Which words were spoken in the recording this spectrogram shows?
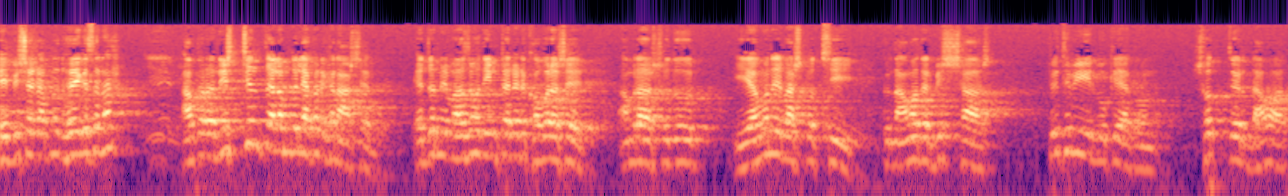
এই বিষয়টা আপনাদের হয়ে গেছে না? আপনারা নিশ্চিন্ত আলহামদুলিল্লাহ এখন এখানে আসেন। এজন্য মাঝে মাঝে ইন্টারনেটে খবর আসে, আমরা সুদূর ইয়ামনে বাস করছি, কিন্তু আমাদের বিশ্বাস পৃথিবীর বুকে এখন সত্যের দাওয়াত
